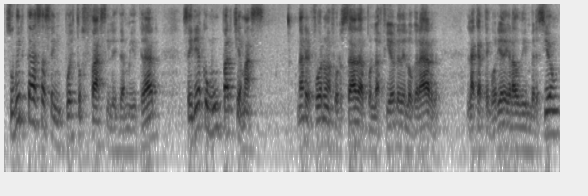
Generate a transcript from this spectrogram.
Subir tasas e impuestos fáciles de administrar sería como un parche más, una reforma forzada por la fiebre de lograr la categoría de grado de inversión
